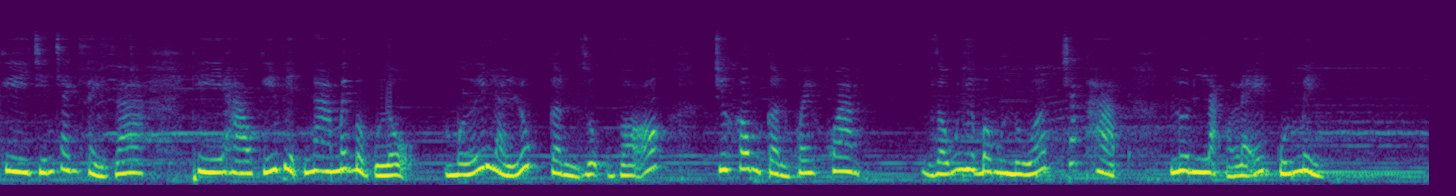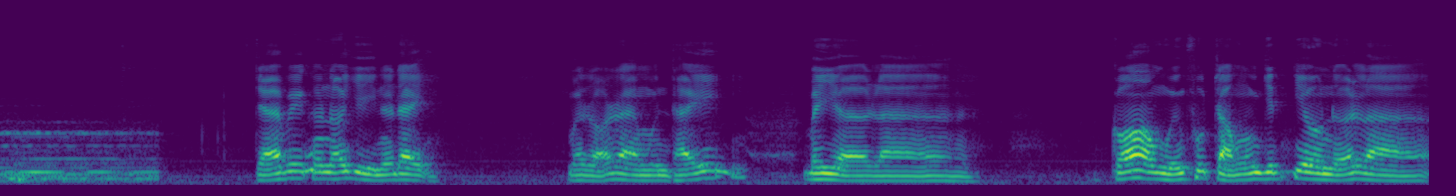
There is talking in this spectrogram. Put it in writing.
Khi chiến tranh xảy ra thì hào khí Việt Nam mới bộc lộ mới là lúc cần dụng võ chứ không cần khoe khoang giống như bông lúa chắc hạt luôn lặng lẽ cúi mình. Chả biết nó nói gì nữa đây. Mà rõ ràng mình thấy bây giờ là có ông Nguyễn Phú Trọng ông dính vô nữa là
